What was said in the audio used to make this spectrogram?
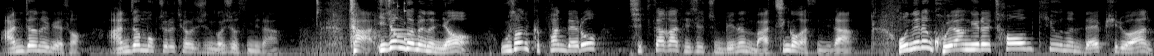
안전을 위해서 안전 목줄을 채워주시는 것이 좋습니다. 자, 이 정도면은요. 우선 급한 대로 집사가 되실 준비는 마친 것 같습니다. 오늘은 고양이를 처음 키우는데 필요한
